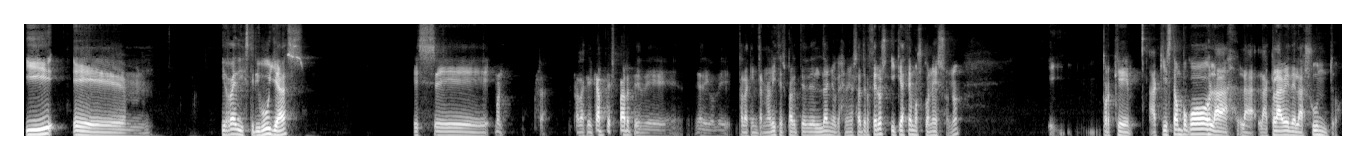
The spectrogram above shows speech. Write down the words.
y, em, y redistribuyas ese, bueno, para que captes parte de, ya digo, para que internalices parte del daño que generas a terceros y qué hacemos con eso, ¿no? Porque aquí está un poco la, clave del asunto,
